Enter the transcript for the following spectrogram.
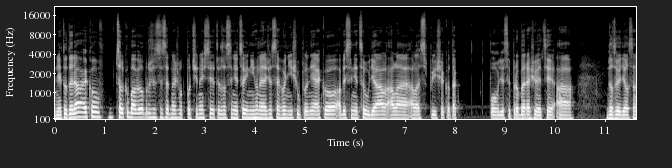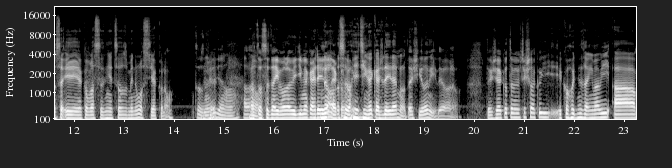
Mě to teda jako celko bavilo, protože si sedneš, odpočineš si, je to zase něco jiného, ne, že se honíš úplně jako, aby si něco udělal, ale, ale spíš jako tak v pohodě si probereš věci a dozvěděl jsem se i jako vlastně něco z minulosti, jako no. To jsem neviděl, no. A, no. to se tady, vole, vidíme každý den. No, jako. to se vidíme každý den, no, to je šílený, jo, no. Takže jako to mi přišlo jako, jako hodně zajímavý a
